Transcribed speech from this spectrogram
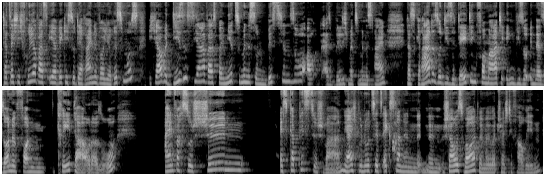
tatsächlich früher war es eher wirklich so der reine Voyeurismus. Ich glaube, dieses Jahr war es bei mir zumindest so ein bisschen so, auch, also bilde ich mir zumindest ein, dass gerade so diese Dating-Formate irgendwie so in der Sonne von Kreta oder so, einfach so schön eskapistisch waren. Ja, ich benutze jetzt extra ein, schlaues Wort, wenn wir über Trash TV reden.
